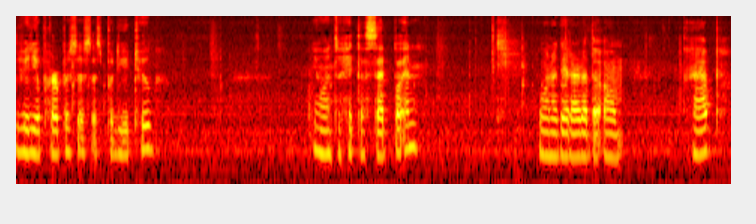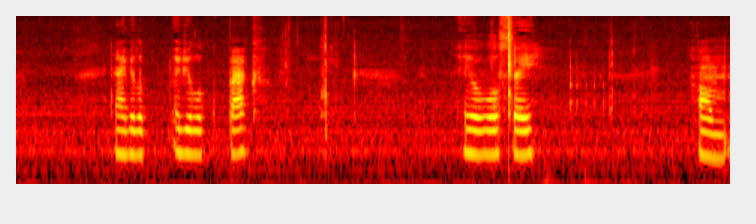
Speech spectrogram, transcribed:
video purposes let's put YouTube. You want to hit the set button. You want to get out of the um app and if you look if you look back it will say um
